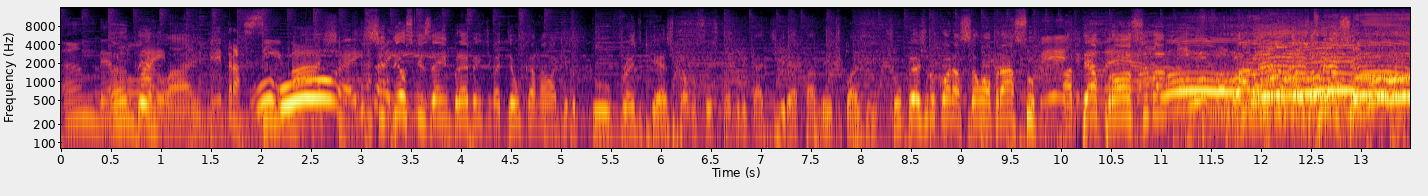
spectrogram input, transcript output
Underline. Underline. Letra acima, Uhul, embaixo. é isso Se aí. Deus quiser, em breve a gente vai ter um canal aqui do, do Friendcast pra vocês comunicar diretamente com a gente. Um beijo no coração, um abraço. Beijo, Até a galera. próxima. falou, Valeu, falou, Deus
